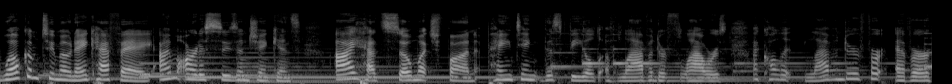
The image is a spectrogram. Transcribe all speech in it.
Welcome to Monet Cafe. I'm artist Susan Jenkins. I had so much fun painting this field of lavender flowers. I call it Lavender Forever,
